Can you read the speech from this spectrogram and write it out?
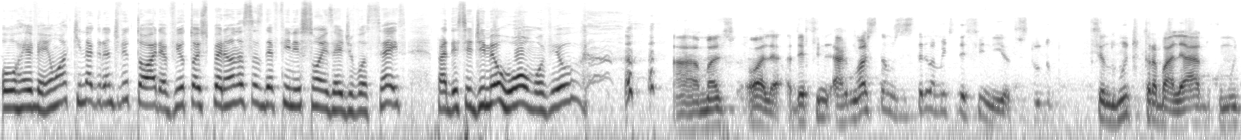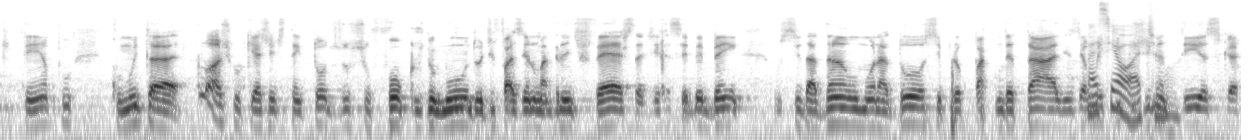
o Réveillon aqui na Grande Vitória, viu? Tô esperando essas definições aí de vocês para decidir meu rumo, viu? Ah, mas olha, defini... nós estamos extremamente definidos, tudo sendo muito trabalhado, com muito tempo, com muita. Lógico que a gente tem todos os sufocos do mundo de fazer uma grande festa, de receber bem o cidadão, o morador, se preocupar com detalhes. É Vai uma equipe ótimo. gigantesca.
